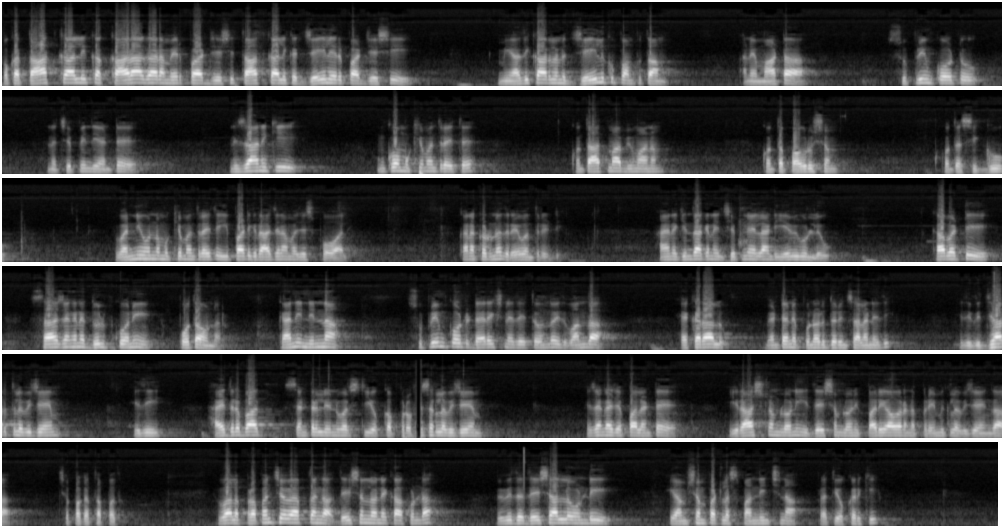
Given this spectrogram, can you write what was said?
ఒక తాత్కాలిక కారాగారం ఏర్పాటు చేసి తాత్కాలిక జైలు ఏర్పాటు చేసి మీ అధికారులను జైలుకు పంపుతాం అనే మాట సుప్రీంకోర్టు నేను చెప్పింది అంటే నిజానికి ఇంకో ముఖ్యమంత్రి అయితే కొంత ఆత్మాభిమానం కొంత పౌరుషం కొంత సిగ్గు ఇవన్నీ ఉన్న ముఖ్యమంత్రి అయితే ఈ పాటికి రాజీనామా చేసి పోవాలి. కానీ అక్కడ ఉన్నది రేవంత్ రెడ్డి. ఆయన కిందాక నేను చెప్పిన ఇలాంటి ఏవి కూడా లేవు. కాబట్టి సహజంగానే దులుపుకొని పోతా ఉన్నారు. కానీ నిన్న సుప్రీంకోర్టు డైరెక్షన్ ఏదైతే ఉందో ఇది వంద ఎకరాలు వెంటనే పునరుద్ధరించాలనేది ఇది విద్యార్థుల విజయం ఇది హైదరాబాద్ సెంట్రల్ యూనివర్సిటీ యొక్క ప్రొఫెసర్ల విజయం. నిజంగా చెప్పాలంటే ఈ రాష్ట్రంలోని ఈ దేశంలోని పర్యావరణ ప్రేమికుల విజయంగా చెప్పక తప్పదు. ఇవాళ ప్రపంచవ్యాప్తంగా దేశంలోనే కాకుండా వివిధ దేశాల్లో ఉండి ఈ అంశం పట్ల స్పందించిన ప్రతి ఒక్కరికి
